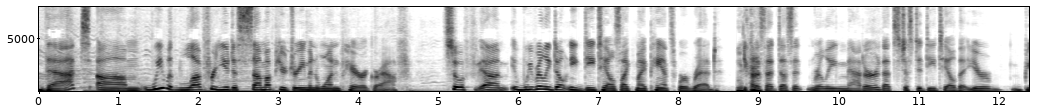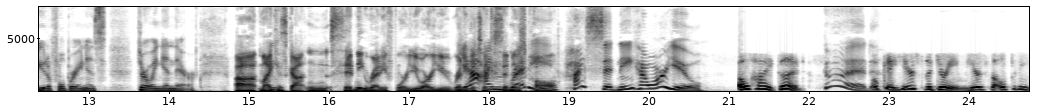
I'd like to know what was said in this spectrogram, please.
that um, we would love for you to sum up your dream in one paragraph. So if um, we really don't need details like my pants were red. Because that doesn't really matter. That's just a detail that your beautiful brain is throwing in there. Uh, Mike has gotten Sydney ready for you. Are you ready yeah, to take I'm Sydney's ready. call? Hi, Sydney. How are you? Oh, hi. Good. Good. Okay, here's the dream. Here's the opening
